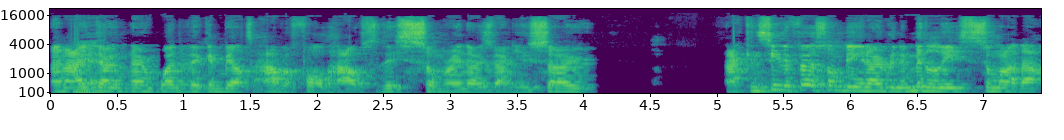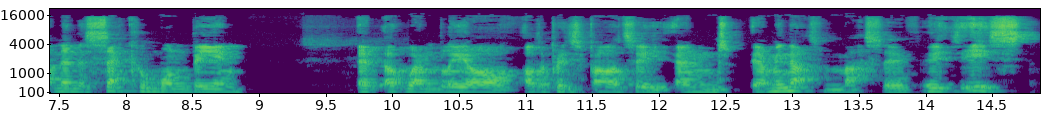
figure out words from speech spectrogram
And I yeah. don't know whether they're going to be able to have a full house this summer in those venues. So I can see the first one being over in the Middle East, somewhere like that, and then the second one being at, at Wembley or, or the Principality. And I mean, that's massive. It's, it's,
